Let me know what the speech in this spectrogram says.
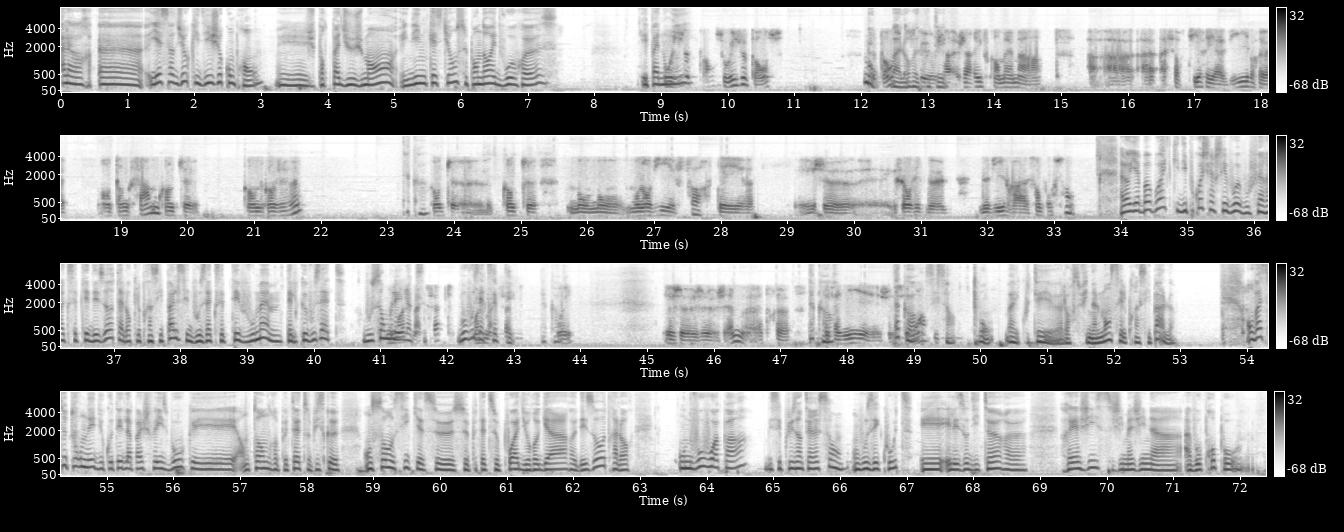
Alors, euh, il y a Sergio qui dit je comprends et je porte pas de jugement. Il dit une question cependant êtes-vous heureuse, Oui, épanouie je pense. Oui, je pense. Bon, je pense, bah alors écoutez, j'a- j'arrive quand même à, à, à- sortir et à vivre euh, en tant que femme quand, euh, quand, quand je veux, d'accord. quand, euh, quand euh, mon, mon, mon envie est forte et, euh, et je j'ai envie de, de vivre à 100%. Alors il y a Bob White qui dit pourquoi cherchez-vous à vous faire accepter des autres alors que le principal c'est de vous accepter vous-même tel que vous êtes? Vous semblez l'accepter. Vous vous Moi, acceptez. D'accord. Oui. Et je, j'aime être euh, D'accord. Stéphanie et je suis D'accord, c'est ça. Bon, bah écoutez, euh, alors finalement, c'est le principal. On va se tourner du côté de la page Facebook et entendre peut-être, puisque on sent aussi qu'il y a ce, peut-être ce poids du regard des autres. Alors, on ne vous voit pas, mais c'est plus intéressant. On vous écoute et, les auditeurs euh, réagissent, j'imagine, à vos propos.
